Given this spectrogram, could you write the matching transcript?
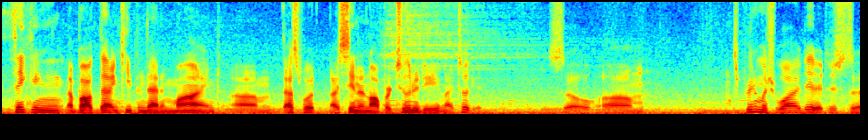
thinking about that and keeping that in mind, um, that's what I seen an opportunity and I took it. So um, it's pretty much why I did it, just to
